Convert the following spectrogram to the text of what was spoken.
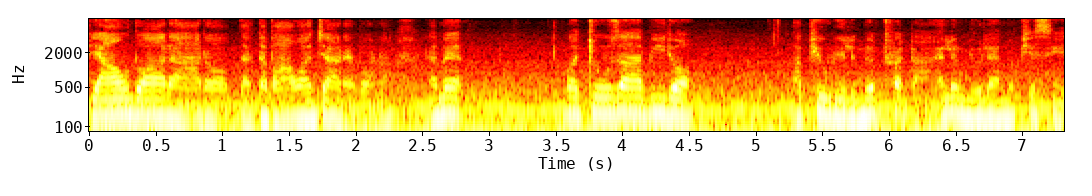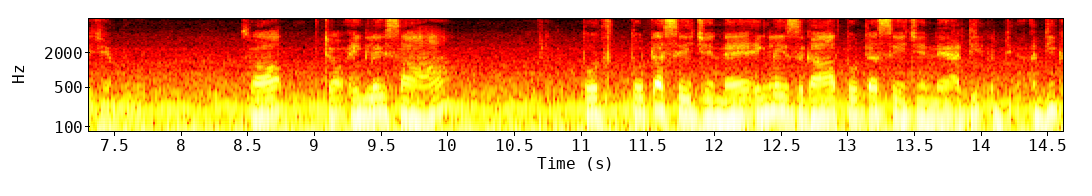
ပြောင်းသွားတာတော့ဒါတဘာဝကြတယ်ပေါ့နော်ဒါပေမဲ့ဟိုစူးစမ်းပြီးတော့အဖြူတွေလိုမျိုးထွက်တာအဲ့လိုမျိုးလည်းမဖြစ်စေချင်ဘူးဆိုတော့ ကျွန်တော်အင်္ဂလိပ်စာတိုးတိုးတက်စေခြင်းနဲ့အင်္ဂလိပ်စကားတိုးတက်စေခြင်းနဲ့အဓိအဓိက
